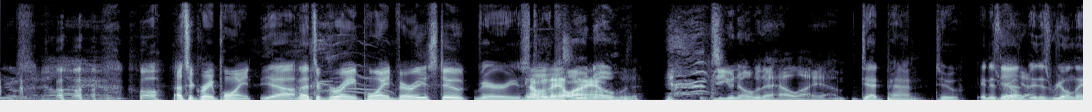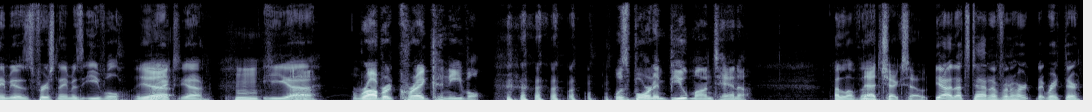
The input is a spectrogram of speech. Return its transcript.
That's a great point. Yeah. That's a great point. Very astute. Very You know who the hell do I you am? know who the Do you know who the hell I am? deadpan too. And his Yeah. real Yeah. and his real name is first name is Evil. Yeah. Right? Yeah. Hmm. He uh, Uh, Robert Craig Knievel was born in Butte, Montana. I love that. That checks out. yeah, that's Tana from Hart right there.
